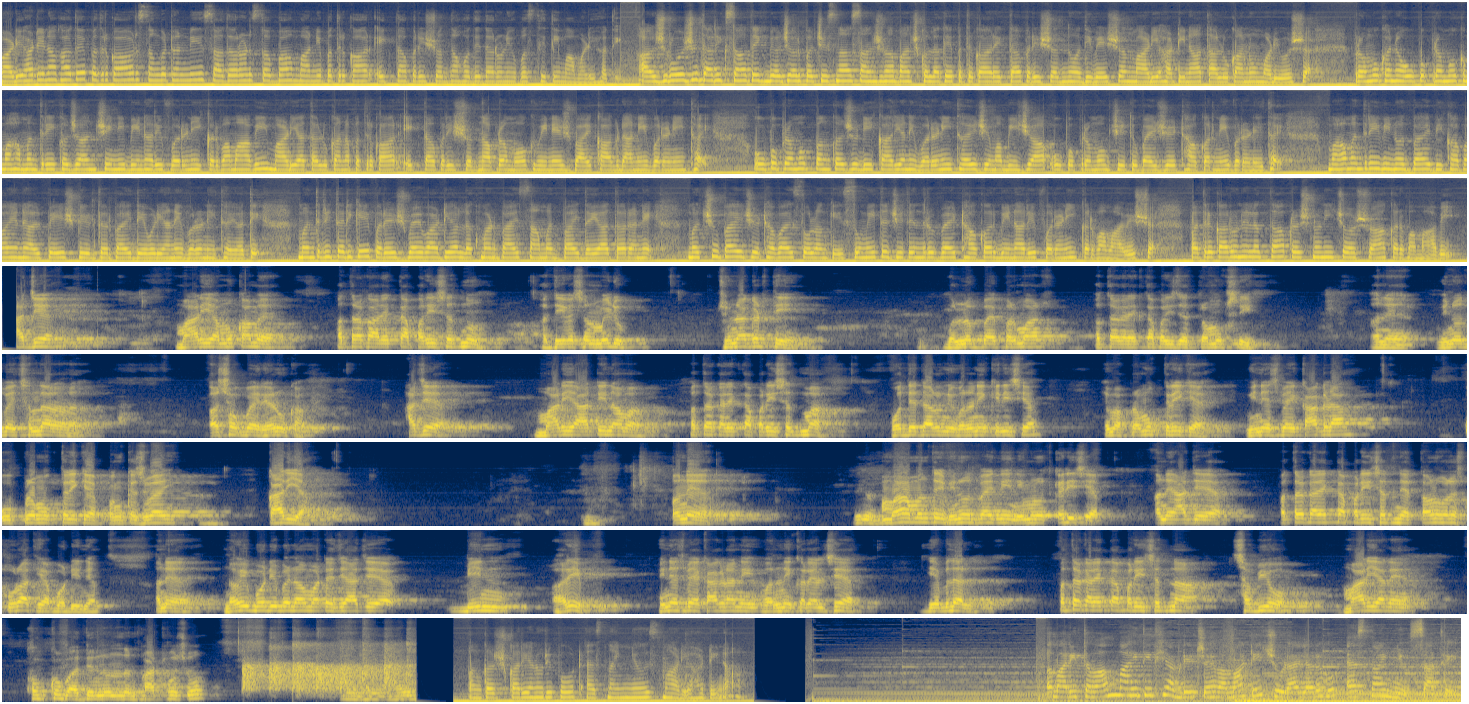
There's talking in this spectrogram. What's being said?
માળિયાહાટીના ખાતે પત્રકાર સંગઠનની સાધારણ સભા માન્ય પત્રકાર એકતા પરિષદના હોદ્દેદારોની ઉપસ્થિતિમાં મળી હતી. આજરોજ તારીખ સાત એક બે હજાર પચીસના સાંજના પાંચ કલાકે પત્રકાર એકતા પરિષદનું અધિવેશન માળિયાહાટીના તાલુકાનું મળ્યું છે. પ્રમુખ અને ઉપપ્રમુખ મહામંત્રી ખજાનચીની બિનહરીફ વરણી કરવામાં આવી. માળિયા તાલુકાના પત્રકાર એકતા પરિષદના પ્રમુખ વિનેશભાઈ કાગડાની વરણી થઈ. ઉપપ્રમુખ પંકજ ડી કાર્યની વરણી થઈ, જેમાં બીજા ઉપપ્રમુખ જીતુભાઈ જે ઠાકરની વરણી થઈ. મહામંત્રી વિનોદભાઈ ભીખાભાઈ અને અલ્પેશ ગિરધરભાઈ દેવળિયાની વરણી થઈ હતી. મંત્રી તરીકે પરેશભાઈ વાઢિયા, લખમણભાઈ, સામતભાઈ દયાતર અને મચ્છુભાઈ જેઠાભાઈ સોલંકી, સુમિત, જીતેન્દ્રભાઈ ઠાકર બિનારી ફરણી કરવામાં આવી છે. પત્રકારોને લગતા પ્રશ્નોની ચર્ચા કરવામાં આવી. આજે માળિયા મુકામે પત્રકાર એકતા પરિષદનું અધિવેશન મળ્યું. જુનાગઢથી વલ્લભભાઈ પરમાર, પત્રકાર એકતા પરિષદ પ્રમુખશ્રી અને વિનોદભાઈ છંદારાણા અશોકભાઈ રેણુકા. આજે મારી આટીનામાં પત્રકાર એકતા પરિષદમાં હોદ્દેદારોની વરણી કરી છે. એમાં પ્રમુખ તરીકે વિનેશભાઈ કાગડા, ઉપપ્રમુખ તરીકે પંકજભાઈ કારિયા અને મહામંત્રી વિનોદભાઈની નિમણૂક કરી છે. અને આજે પત્રકાર એકતા પરિષદને ત્રણ વર્ષ પૂરા થયા બોડીને. અને નવી બોડી બનાવવા માટે જે આજે બિન હરીફ વિનેશભાઈ કાગડાની વરણી કરેલ છે એ બદલ પત્રકાર એકતા પરિષદના સભ્યો માળિયાને ખૂબ ખૂબ અભિનંદન પાઠવું છું. પંકજ કાર્યનો report S nine news Maliya Hatina અમારી તમામ માહિતીથી અપડેટ રહેવા માટે જોડાયેલા રહો એસ નાઇન ન્યૂઝ સાથે.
